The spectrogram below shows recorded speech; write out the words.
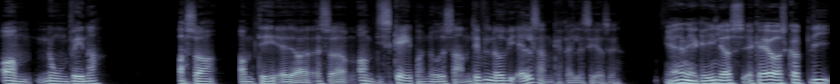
om nogle venner, og så om, det, altså, om de skaber noget sammen. Det er vel noget, vi alle sammen kan relatere til. Ja, men jeg kan egentlig også, jeg kan jo også godt lide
